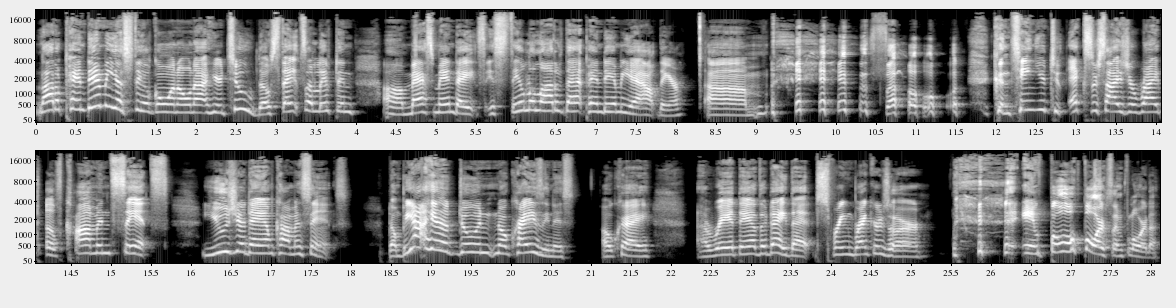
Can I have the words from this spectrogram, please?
lot of pandemia still going on out here too. Those states are lifting uh, mass mandates. It's still a lot of that pandemia out there. Um, so continue to exercise your right of common sense. Use your damn common sense. Don't be out here doing no craziness. Okay. I read the other day that spring breakers are in full force in Florida,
